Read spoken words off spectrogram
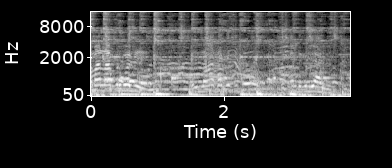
আমার নাম করে বলবি? এই না থাকে কিছু ওখান থেকে নিয়ে আসবি।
